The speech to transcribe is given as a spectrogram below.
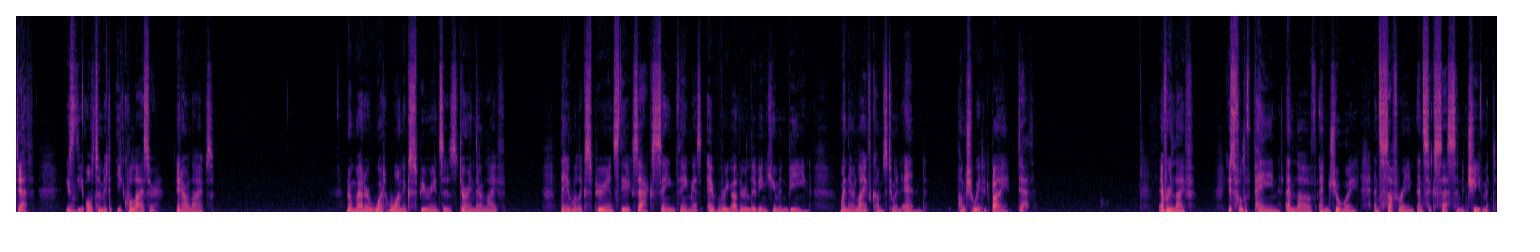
death is the ultimate equalizer in our lives. No matter what one experiences during their life, they will experience the exact same thing as every other living human being when their life comes to an end, punctuated by death. Every life is full of pain and love and joy and suffering and success and achievement,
